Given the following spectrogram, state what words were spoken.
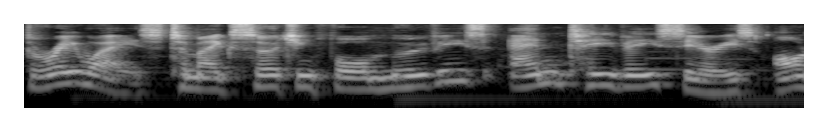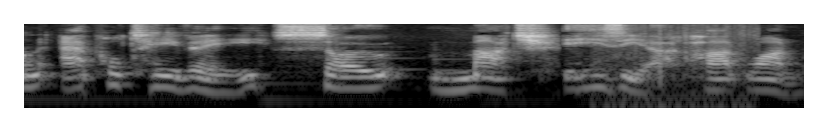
Three ways to make searching for movies and TV series on Apple TV so much easier. Part one.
